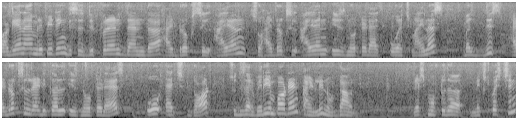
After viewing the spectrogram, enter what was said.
Again I am repeating this is different than the hydroxyl ion. So hydroxyl ion is noted as OH minus but this hydroxyl radical is noted as OH dot. So these are very important kindly note down. Let's move to the next question.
